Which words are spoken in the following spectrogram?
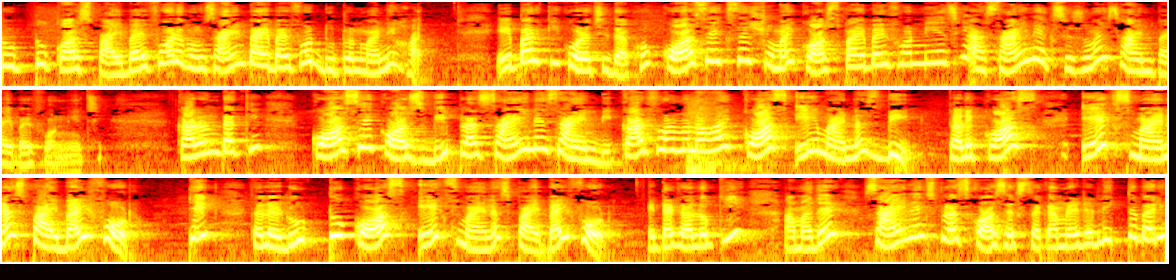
root two cos pi by four এবং সাইন পাই বাই ফোর দুটোর মানই হয়। এবার কি করেছি দেখো কস এক্সের সময় কস পাই বাই ফোর নিয়েছি আর সাইন এক্সের সময় সাইন পাই বাই ফোর নিয়েছি। কারণটা কি? Cos a cos b plus sine a sine b কার ফর্মুলা হয়? কস এ মাইনাস বি তাহলে cos x minus pi by four ঠিক? তাহলে root two cos x minus pi by four এটা গেল কি? আমাদের sine x plus cos x থেকে আমরা এটা লিখতে পারি।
